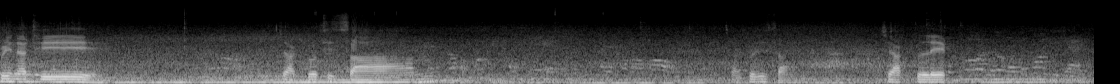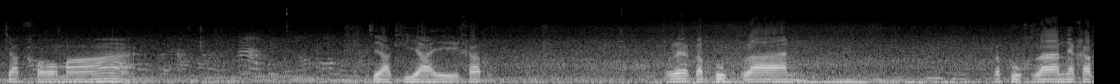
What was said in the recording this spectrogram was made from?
วินาที จากตัวที่สามจาก ตัวที่สามจากเหล็ก จากคอม้า จากใหญ่ครับ และกระปุกลาน กระปุกลานนะครับ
